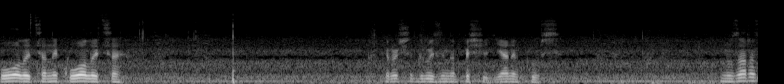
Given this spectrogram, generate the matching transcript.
колиться, не колиться. Коротше, друзі, напишіть, я не в курсі. Ну зараз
